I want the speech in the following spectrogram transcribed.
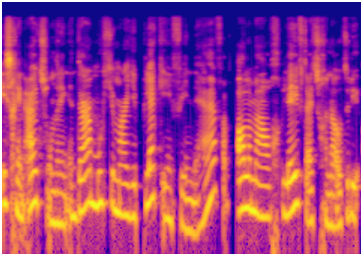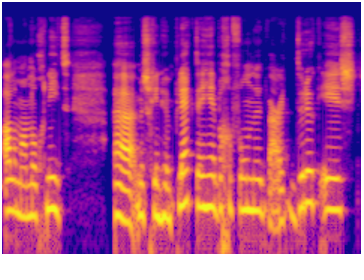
is geen uitzondering. En daar moet je maar je plek in vinden. Hè? Van allemaal leeftijdsgenoten die allemaal nog niet uh, misschien hun plek hebben gevonden, waar het druk is.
